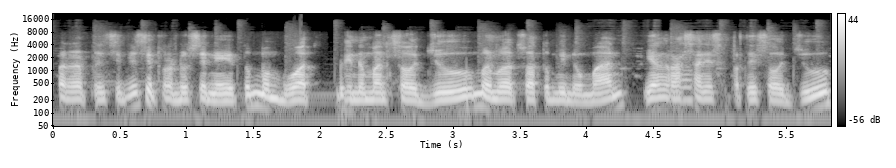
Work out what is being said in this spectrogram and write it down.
pada prinsipnya si produsennya itu membuat minuman soju, membuat suatu minuman yang rasanya seperti soju,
